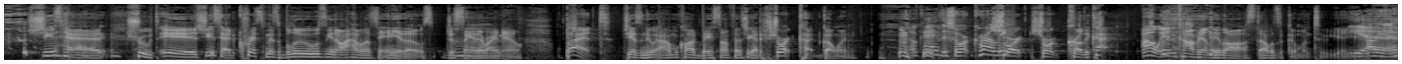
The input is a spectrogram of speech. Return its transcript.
she's had truth is. She's had Christmas blues. You know, I haven't listened to any of those. Just saying Mm-hmm. it right now. But she has a new album called Based on Feelings. She got a shortcut going. okay, the short curly. short, short, curly cut. Oh, and confidently lost. That was a good one too. Yeah. yeah. Oh Yes.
